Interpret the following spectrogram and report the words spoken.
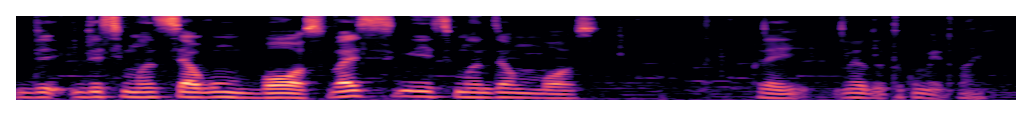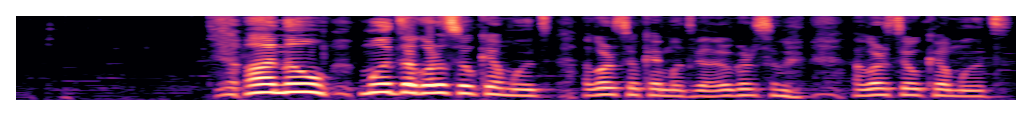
De, desse mantis ser algum boss. Vai se esse mantis é um boss. Pera aí, meu Deus, eu tô com medo, vai. Aqui. Ah, não! Mantis, agora eu sei o que é mantis. Agora eu sei o que é mantis, galera. Agora eu sei, agora eu sei o que é mantis.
